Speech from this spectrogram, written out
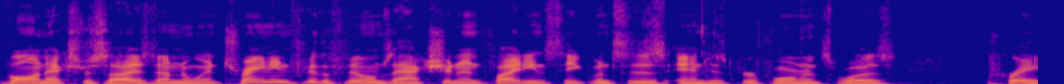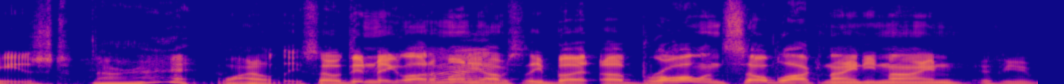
Vaughn exercised and underwent training for the film's action and fighting sequences, and his performance was praised All right. wildly. So it didn't make a lot of money, obviously, but uh, Brawl in Cell Block 99, if you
